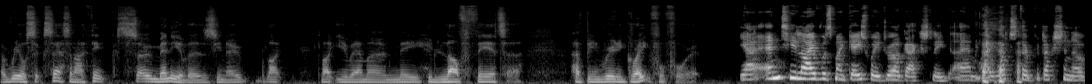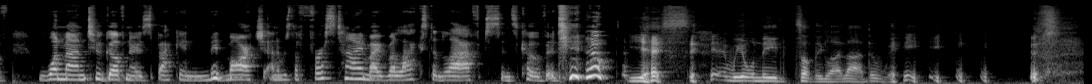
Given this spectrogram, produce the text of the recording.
a real success, and I think so many of us, you know, like like you, Emma, and me, who love theatre, have been really grateful for it. Yeah, NT Live was my gateway drug. Actually, um, I watched their production of One Man, Two Guvnors back in mid March, and it was the first time I relaxed and laughed since COVID. You know? Yes, we all need something like that, don't we?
